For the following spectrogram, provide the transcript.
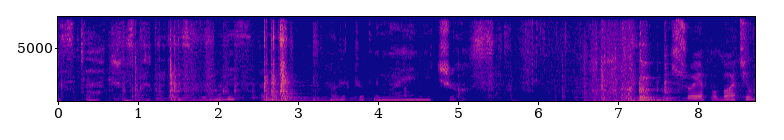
Ось так, щось тут таке зводиться, але, але тут немає нічого. Що я побачив?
